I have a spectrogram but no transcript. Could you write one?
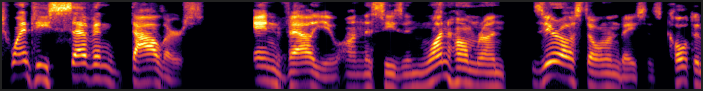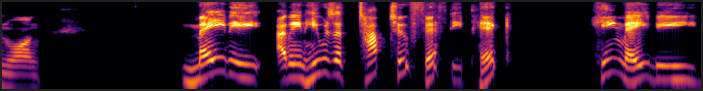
$27 in value on the season. One home run, zero stolen bases. Kolten Wong. Maybe, I mean, he was a top 250 pick. He may be,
